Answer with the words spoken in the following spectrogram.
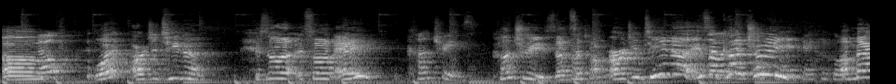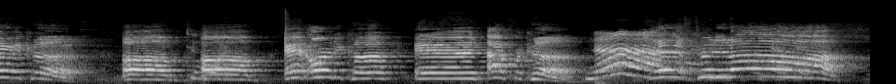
Um, Nope. What? Argentina? It's not. It's not an A. Countries. Countries. That's a, Argentina. It's a country. okay. America. Um. Um. Antarctica and Africa. Nice. Yes. Turn it off.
